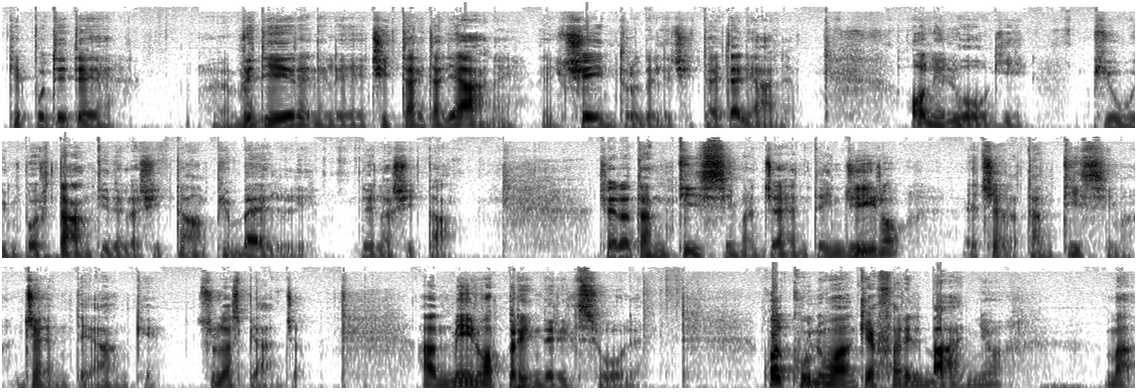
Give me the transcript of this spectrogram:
che potete eh, vedere nelle città italiane, nel centro delle città italiane o nei luoghi più importanti della città, più belli della città. C'era tantissima gente in giro e c'era tantissima gente anche sulla spiaggia, almeno a prendere il sole. Qualcuno anche a fare il bagno, ma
